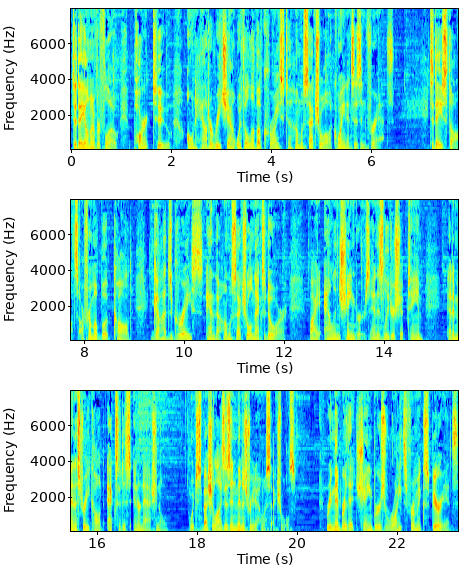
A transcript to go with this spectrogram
Today on Overflow, part two on how to reach out with the love of Christ to homosexual acquaintances and friends. Today's thoughts are from a book called God's Grace and the Homosexual Next Door by Alan Chambers and his leadership team at a ministry called Exodus International, which specializes in ministry to homosexuals. Remember that Chambers writes from experience.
